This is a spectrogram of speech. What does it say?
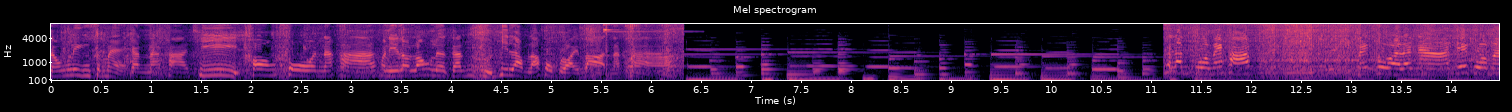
น้องลิงแสมกันนะคะ ที่คลองโคนนะคะวันนี้เราล่องเรือกันอยู่ที่ลำละ 600 บาทนะคะพลันกลัวไหมครับ ไม่กลัวแล้วนะเจ๊กลัวไหม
